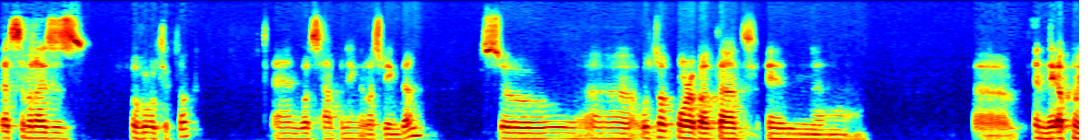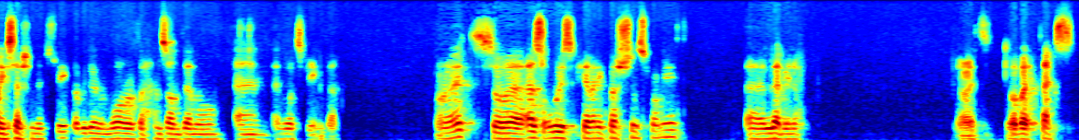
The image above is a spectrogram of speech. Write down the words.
that summarizes overall TikTok and what's happening and what's being done. So uh, we'll talk more about that in uh, uh, in the upcoming session next week. I'll be doing more of a hands-on demo and, and what's being done. All right. So as always, if you have any questions for me, let me know. All right. Bye bye. Thanks.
